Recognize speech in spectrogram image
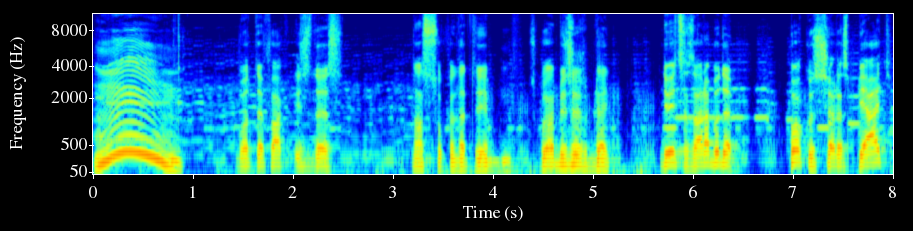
Ммм! What the fuck is this? На, сука, де ти? Куди біжиш, блядь? Дивіться, зараз буде фокус через 5,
